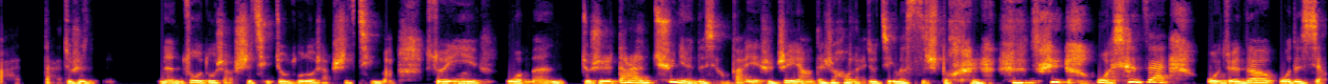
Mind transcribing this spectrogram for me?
把大就是能做多少事情就做多少事情嘛。所以我们就是当然去年的想法也是这样，但是后来就进了四十多个人，所以我现在我觉得我的想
